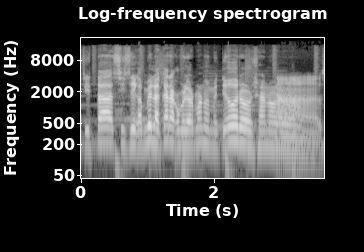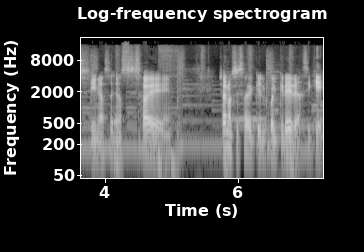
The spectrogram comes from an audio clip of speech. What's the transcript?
Si, está, si se cambió la cara como el hermano de Meteoro, ya no. No, no, no, sí, no, se- no se sabe. Ya no se sabe qué, cuál creer, así que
